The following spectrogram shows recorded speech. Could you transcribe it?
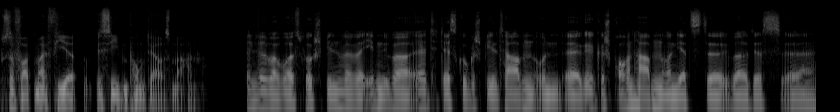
sofort mal vier bis sieben Punkte ausmachen wenn wir über Wolfsburg spielen, weil wir eben über äh, Tedesco gespielt haben und äh, gesprochen haben und jetzt äh, über das, äh,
